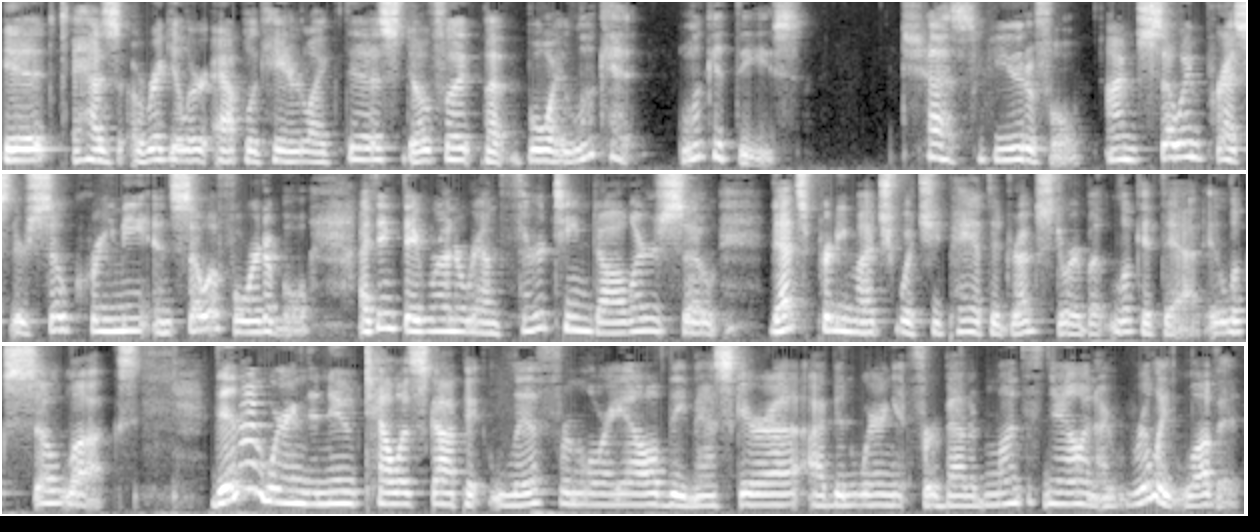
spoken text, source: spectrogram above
It has a regular applicator like this, doe foot, but boy, look at look at these. Just beautiful. I'm so impressed. They're so creamy and so affordable. I think they run around $13, so that's pretty much what you pay at the drugstore, but look at that. It looks so luxe. Then I'm wearing the new telescopic lift from L'Oreal, the mascara. I've been wearing it for about a month now and I really love it.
